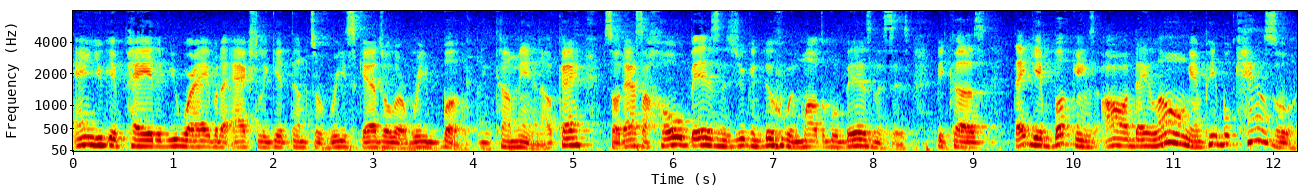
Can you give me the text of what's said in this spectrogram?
and you get paid if you were able to actually get them to reschedule or rebook and come in okay so that's a whole business you can do with multiple businesses because they get bookings all day long and people cancel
